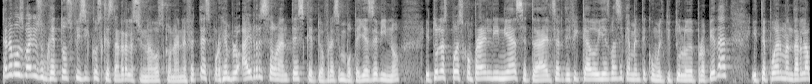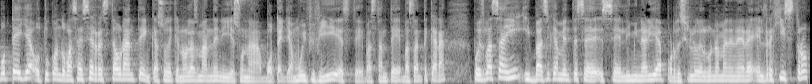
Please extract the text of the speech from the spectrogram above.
Tenemos varios objetos físicos que están relacionados con NFTs. Por ejemplo, hay restaurantes que te ofrecen botellas de vino y tú las puedes comprar en línea, se te da el certificado y es básicamente como el título de propiedad. Y te pueden mandar la botella o tú cuando vas a ese restaurante, en caso de que no las manden y es una botella muy fifi, este, bastante, bastante cara, pues vas ahí y básicamente se, eliminaría, por decirlo de alguna manera, el registro,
